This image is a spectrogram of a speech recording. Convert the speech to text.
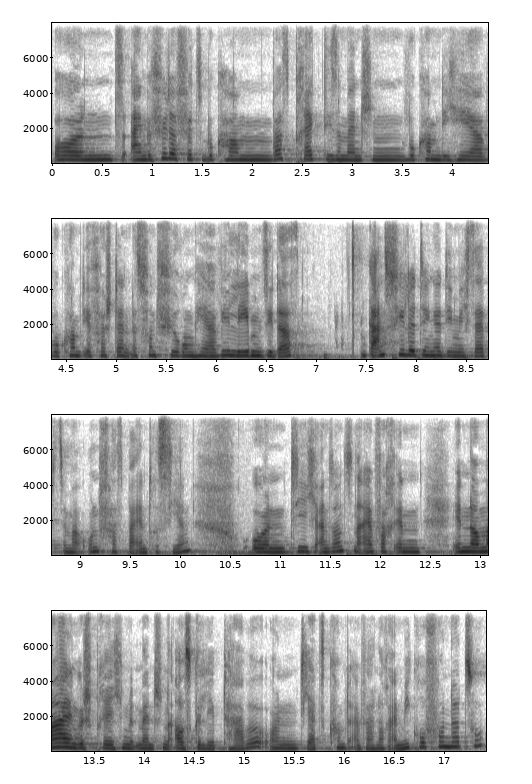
und ein Gefühl dafür zu bekommen, was prägt diese Menschen, wo kommen die her, wo kommt ihr Verständnis von Führung her, wie leben sie das ganz viele Dinge, die mich selbst immer unfassbar interessieren und die ich ansonsten einfach in, in normalen Gesprächen mit Menschen ausgelebt habe. Und jetzt kommt einfach noch ein Mikrofon dazu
